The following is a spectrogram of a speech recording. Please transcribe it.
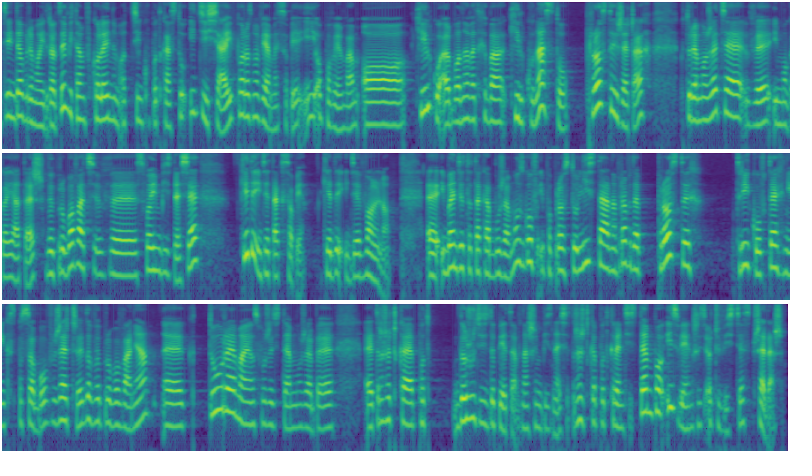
Dzień dobry moi drodzy, witam w kolejnym odcinku podcastu i dzisiaj porozmawiamy sobie i opowiem Wam o kilku albo nawet chyba kilkunastu prostych rzeczach, które możecie Wy i mogę ja też wypróbować w swoim biznesie, kiedy idzie tak sobie, kiedy idzie wolno. E, I będzie to taka burza mózgów i po prostu lista naprawdę prostych trików, technik, sposobów, rzeczy do wypróbowania, e, które mają służyć temu, żeby e, troszeczkę pod, dorzucić do pieca w naszym biznesie, troszeczkę podkręcić tempo i zwiększyć oczywiście sprzedaż.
